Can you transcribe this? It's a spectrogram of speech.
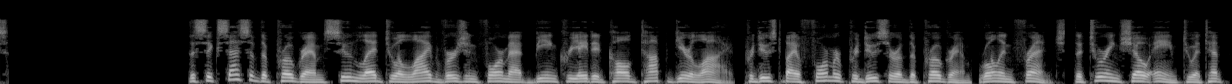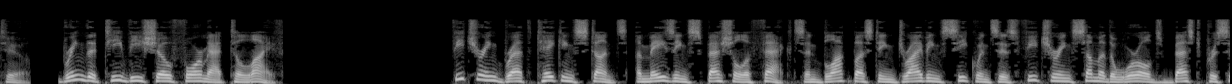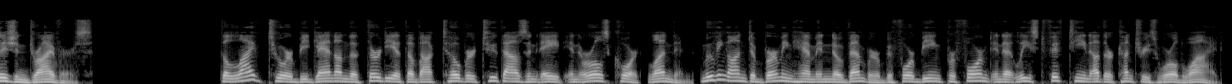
The success of the program soon led to a live version format being created called Top Gear Live, produced by a former producer of the program, Roland French. The touring show aimed to attempt to bring the TV show format to life, featuring breathtaking stunts, amazing special effects and blockbusting driving sequences featuring some of the world's best precision drivers. The live tour began on 30 October 2008 in Earl's Court, London, moving on to Birmingham in November before being performed in at least 15 other countries worldwide.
